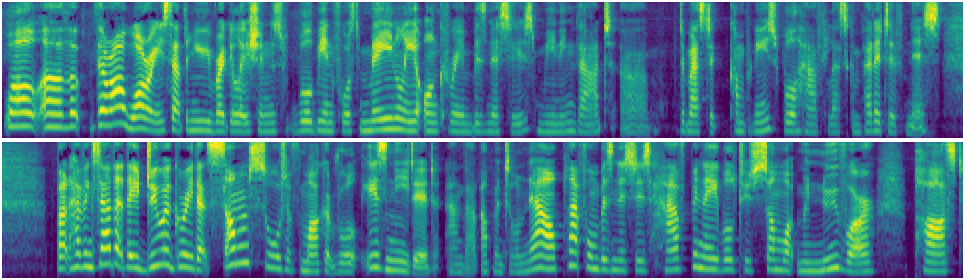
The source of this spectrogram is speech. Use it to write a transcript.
Well, uh, the, there are worries that the new regulations will be enforced mainly on Korean businesses, meaning that uh, domestic companies will have less competitiveness. But having said that, they do agree that some sort of market rule is needed, and that up until now, platform businesses have been able to somewhat maneuver past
